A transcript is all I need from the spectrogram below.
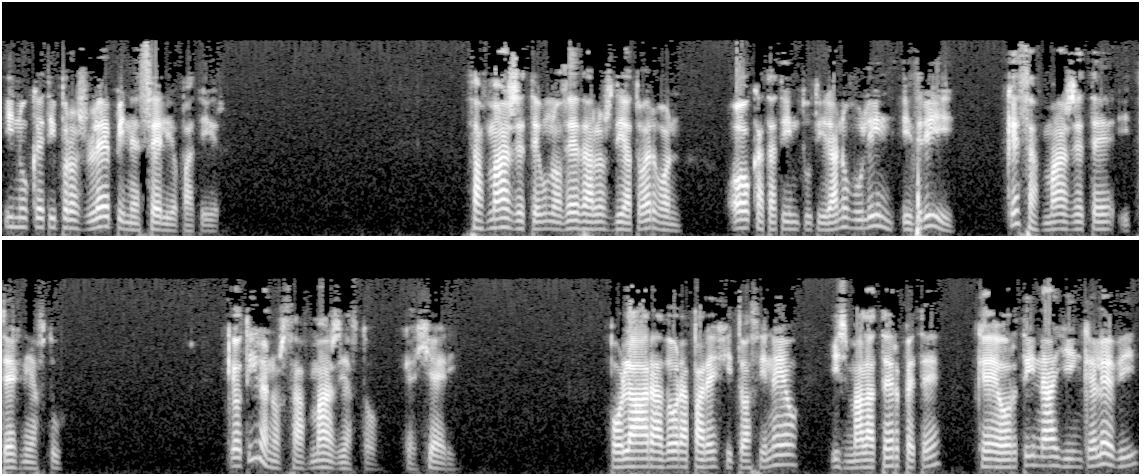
νου και τι προσβλέπινε θέλει ο πατήρ. Θαυμάζεται ούν ο δέδαλος δια το έργον, ο κατά την του τυράννου βουλήν ιδρύει, και θαυμάζεται η τέχνη αυτού. Και ο τύρανος θαυμάζει αυτό και χαίρει. Πολλά άρα δώρα παρέχει το Αθηναίο, εις μαλατέρπεται, και εορτήν Άγιην και Λέβη,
